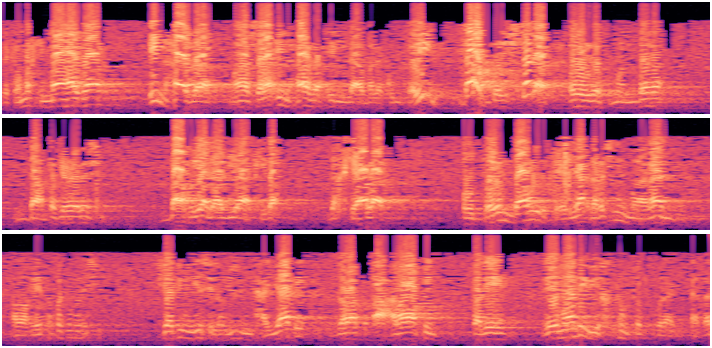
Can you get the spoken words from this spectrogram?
لکه مخي ما هذا ان هذا ما سرا ان هذا الا ملك كريم دا په اشتغل او اذا تمندره دا په کې ویل شي دا خو یا د بیا کیدا د خیالات او دویم دا ویل چې یا د رشن ماران او هغه ته پکې ویل شي چې دې یې سلو یې د حیات ذات اعراف په دې زمانه وي ختم څه کولای تا دا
